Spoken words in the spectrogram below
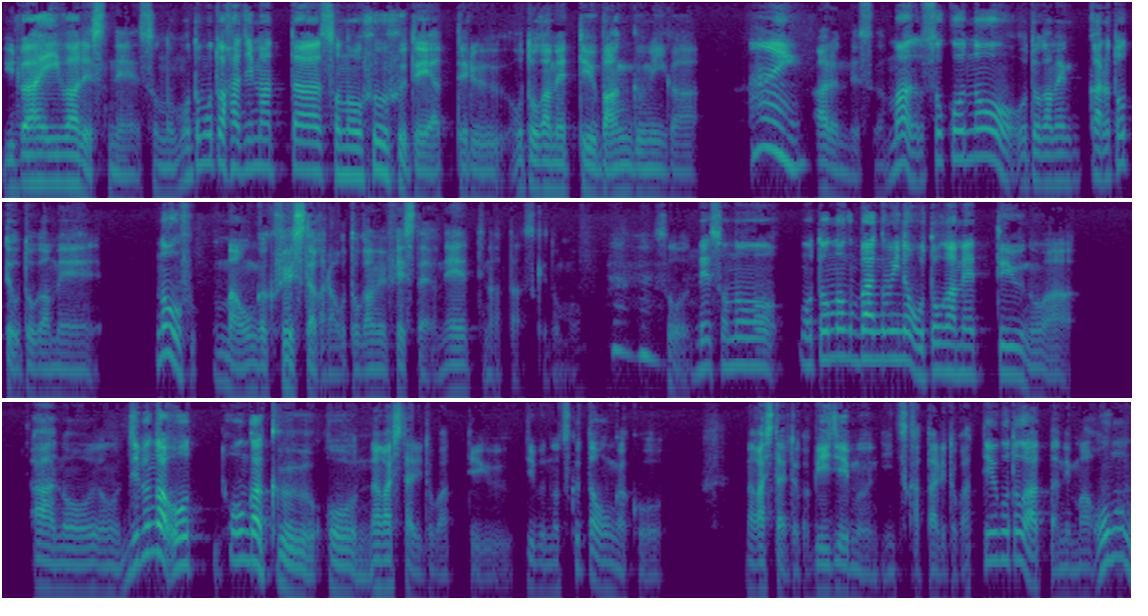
由来はですね、もともと始まった、その夫婦でやってる音亀っていう番組がはい。あるんですが、まあ、そこの音亀から取って音亀の、まあ、音楽フェスだから音亀フェスだよねってなったんですけども。そう。で、その元の番組の音亀っていうのは、あの、自分がお音楽を流したりとかっていう、自分の作った音楽を流したりとか、BGM に使ったりとかっていうことがあったんで、まあ音、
